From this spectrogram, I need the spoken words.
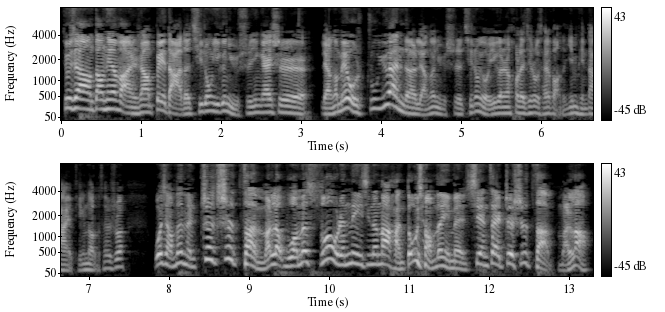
就像当天晚上被打的其中一个女士，应该是两个没有住院的两个女士，其中有一个人后来接受采访的音频，大家也听到了，他就说。我想问问，这是怎么了？我们所有人内心的呐喊都想问一问，现在这是怎么了？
